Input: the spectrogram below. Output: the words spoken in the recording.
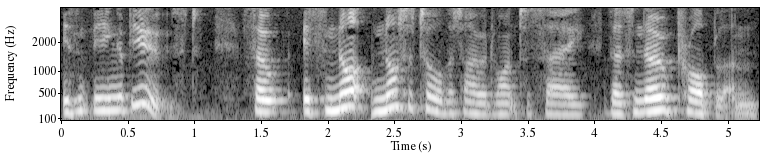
isn't being abused. So it's not, not at all that I would want to say there's no problem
